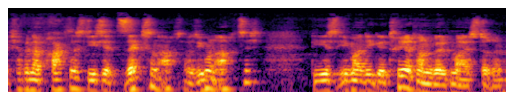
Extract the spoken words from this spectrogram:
ich habe in der Praxis, die ist jetzt 86 oder 87, die ist ehemalige Triathlon-Weltmeisterin.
